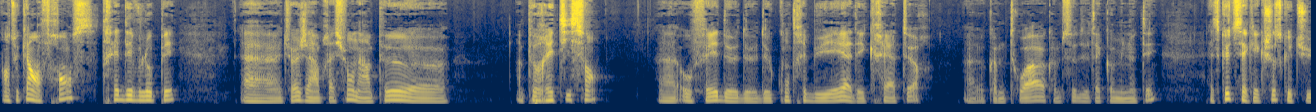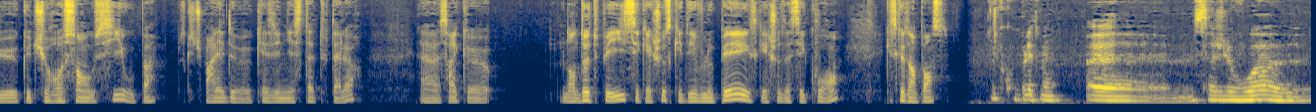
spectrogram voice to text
en tout cas en France, très développé. tu vois, j'ai l'impression on est un peu, un peu réticent au fait de, de, contribuer à des créateurs comme toi, comme ceux de ta communauté. Est-ce que c'est quelque chose que tu, que tu ressens aussi ou pas? Parce que tu parlais de Casiniesta tout à l'heure. c'est vrai que dans d'autres pays, c'est quelque chose qui est développé, c'est quelque chose d'assez courant. Qu'est-ce que tu en penses? Complètement. Euh, ça, je le vois. Euh,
